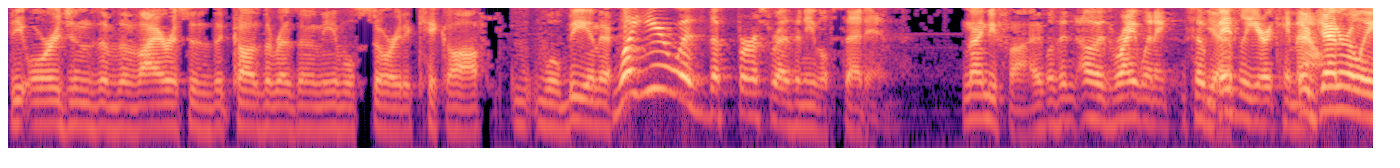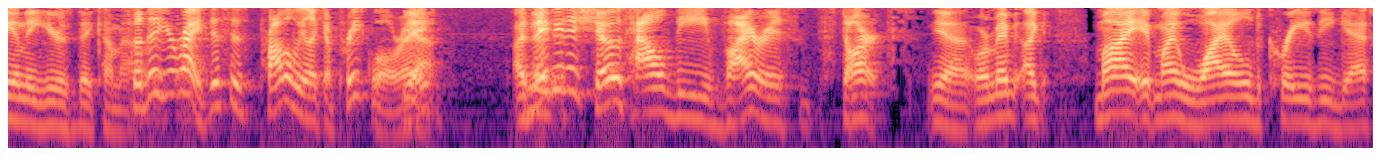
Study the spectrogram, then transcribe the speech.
the origins of the viruses that caused the Resident Evil story to kick off will be in there. what year was the first Resident Evil set in? 95. Was it? Oh, it was right when it. So Yeah. basically, year it came out. They're generally in the years they come out. so then you're right. This is probably like a prequel, right? Yeah. I think, Maybe this shows how the virus starts. Yeah, or maybe like my my wild, crazy guess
